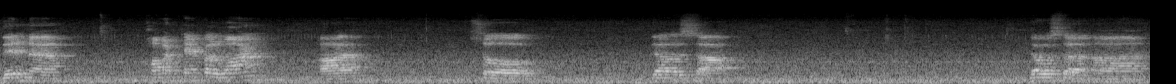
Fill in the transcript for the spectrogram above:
Then uh, Comet Tempel 1, uh, so there was uh, there was a, uh,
